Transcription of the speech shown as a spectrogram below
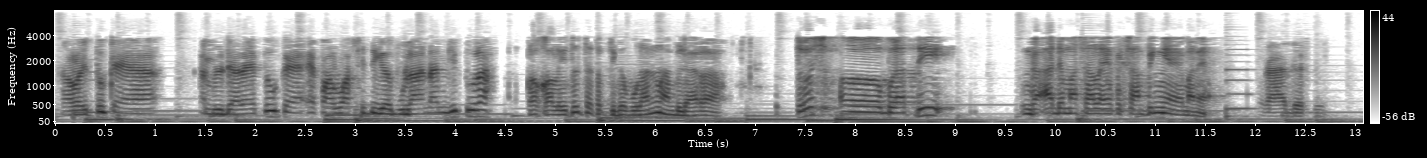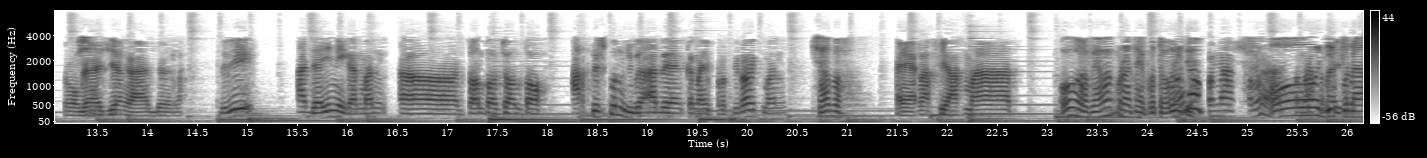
Kalau itu kayak ambil darah itu kayak evaluasi tiga bulanan gitulah. kalau kalau itu tetap tiga bulan ambil darah terus eh, berarti nggak ada masalah efek sampingnya ya man ya Nggak ada sih. Semoga aja nggak ada lah. Jadi ada ini kan man eh, contoh-contoh artis pun juga ada yang kena hipertiroid man. siapa Kayak Raffi Ahmad. oh Raffi Ahmad pernah hypothyroid ya pernah, pernah, pernah. Oh, dia pernah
